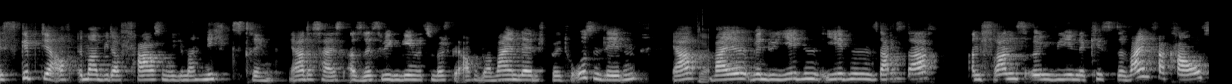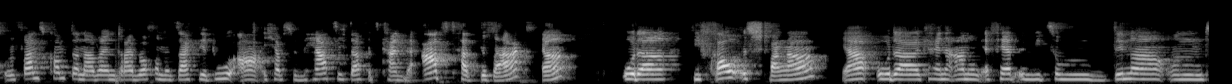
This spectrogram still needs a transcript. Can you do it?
es gibt ja auch immer wieder Phasen, wo jemand nichts trinkt. Ja, das heißt, also deswegen gehen wir zum Beispiel auch über Weinläden, Spirituosenläden. Ja, ja. weil wenn du jeden, jeden Samstag an Franz irgendwie eine Kiste Wein verkaufst und Franz kommt dann aber in drei Wochen und sagt dir, du, ah, ich habe es mit dem Herz, ich darf jetzt keinen, der Arzt hat gesagt, ja, oder die Frau ist schwanger, ja, oder keine Ahnung, er fährt irgendwie zum Dinner und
